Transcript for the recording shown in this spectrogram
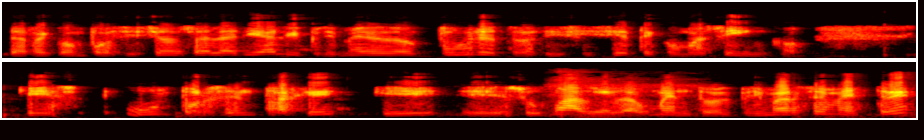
de recomposición salarial y primero de octubre otros 17,5, que es un porcentaje que eh, sumado al aumento del primer semestre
